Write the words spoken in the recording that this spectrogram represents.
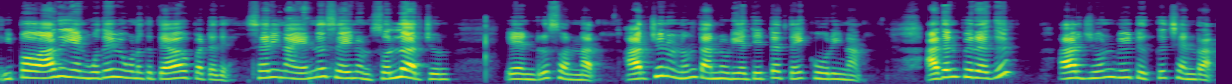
இப்போவாது என் உதவி உனக்கு தேவைப்பட்டது. சரி நான் என்ன செய்யணும்னு சொல்லு அர்ஜுன் என்று சொன்னார். அர்ஜுனனும் தன்னுடைய திட்டத்தை கூறினான். அதன் பிறகு அர்ஜுன் வீட்டிற்கு சென்றான்.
